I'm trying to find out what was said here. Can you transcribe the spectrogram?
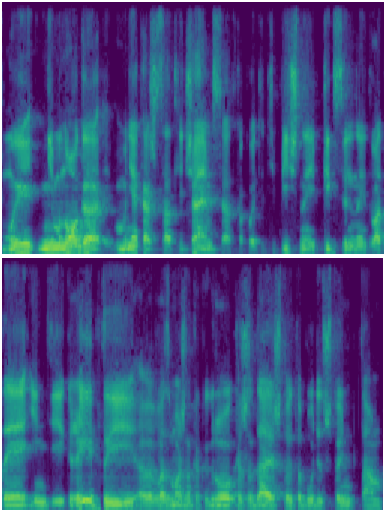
Мы немного мне кажется, отличаемся от какой-то типичной пиксельной 2D инди-игры. Ты, э, возможно, как игрок ожидаешь, что это будет что-нибудь там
